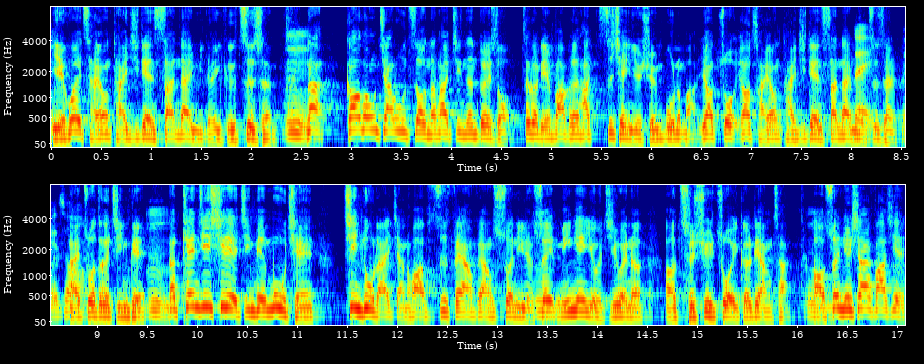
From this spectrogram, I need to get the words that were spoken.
也会采用台积电三纳米的一个制程。那高通加入之后呢，它的竞争对手这个联发科，它之前也宣布了嘛，要做要采用台积电三纳米的制程来做这个晶片。那天玑系列晶片目前。进度来讲的话是非常非常顺利的，所以明年有机会呢，呃，持续做一个量产。好，所以你现在发现，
